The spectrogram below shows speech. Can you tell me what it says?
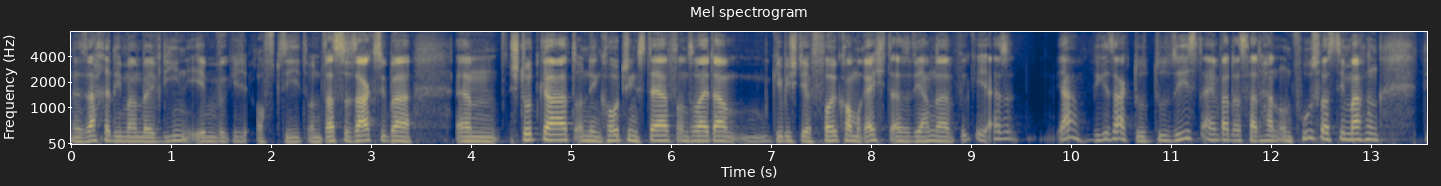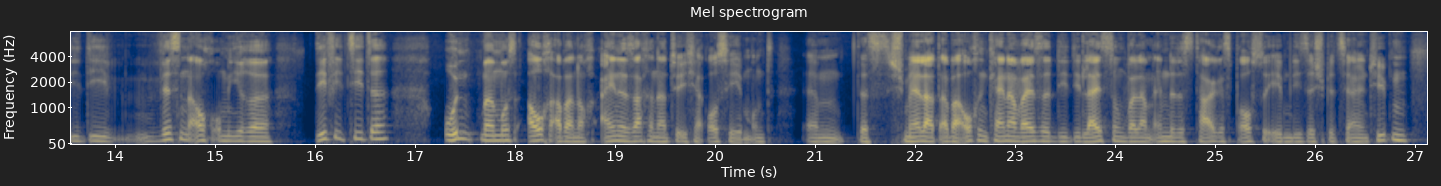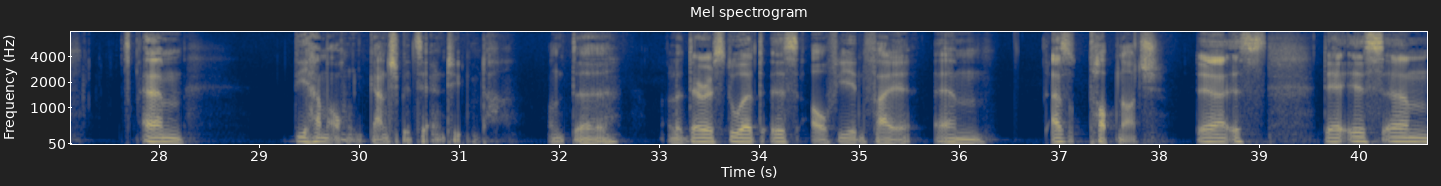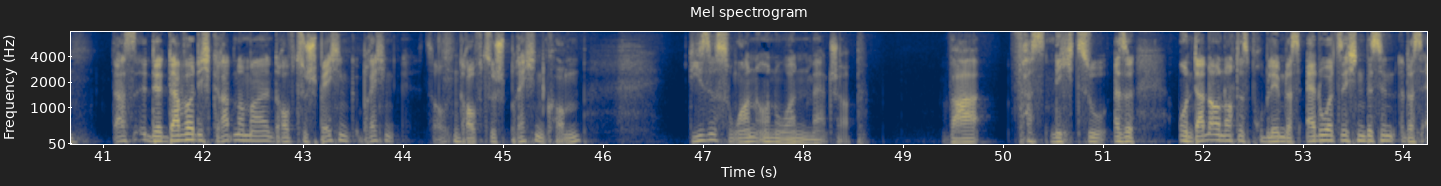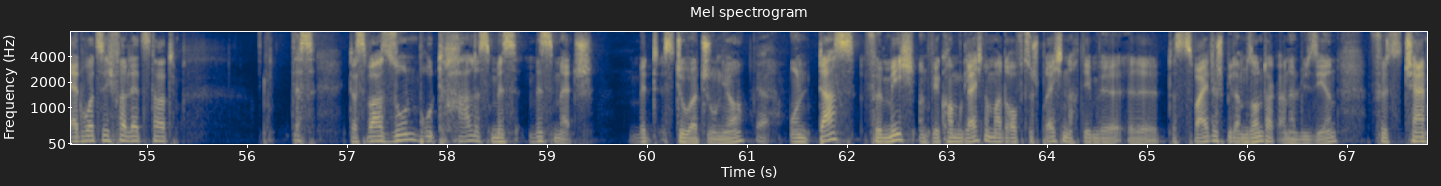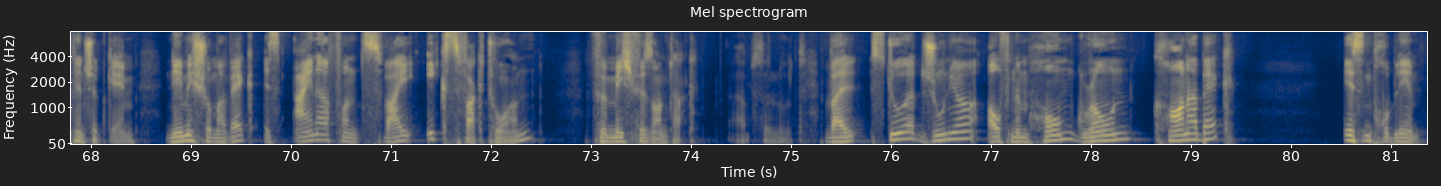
eine Sache, die man bei Wien eben wirklich oft sieht. Und was du sagst über ähm, Stuttgart und den Coaching-Staff und so weiter, gebe ich dir vollkommen recht. Also die haben da wirklich, also ja, wie gesagt, du, du siehst einfach, das hat Hand und Fuß, was die machen. Die, die wissen auch um ihre Defizite. Und man muss auch aber noch eine Sache natürlich herausheben. Und ähm, das schmälert aber auch in keiner Weise die, die Leistung, weil am Ende des Tages brauchst du eben diese speziellen Typen. Ähm, die haben auch einen ganz speziellen Typen da. Und äh, Daryl Stewart ist auf jeden Fall ähm, also top-notch. Der ist, der ist, ähm, das, da, da wollte ich gerade nochmal drauf zu sprechen, brechen, so, drauf zu sprechen kommen. Dieses One-on-One-Matchup war fast nicht zu, also und dann auch noch das Problem, dass Edward sich ein bisschen, dass Edward sich verletzt hat. Das, das war so ein brutales Miss Mismatch mit Stuart Jr. Ja. Und das für mich, und wir kommen gleich nochmal drauf zu sprechen, nachdem wir äh, das zweite Spiel am Sonntag analysieren, fürs Championship Game, nehme ich schon mal weg, ist einer von zwei X-Faktoren für mich für Sonntag. absolut. Weil Stuart Jr. auf einem homegrown Cornerback ist ein Problem.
